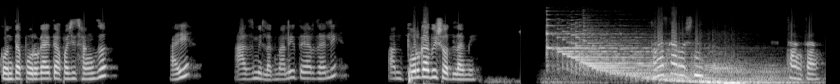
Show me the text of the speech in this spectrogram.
कोणता पोरगा आहे त्यापाशी सांगजो? आई आज मी लग्नाला तयार झाली आणि पोरगा बी शोधला मी. हो का रोशनी? सांग सांग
